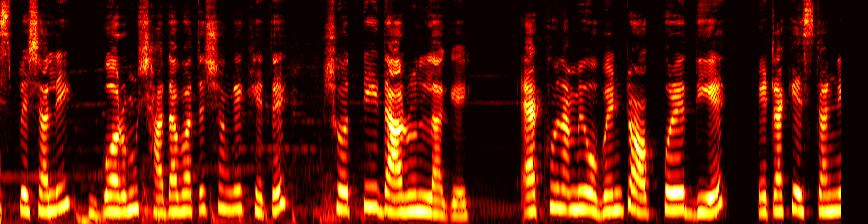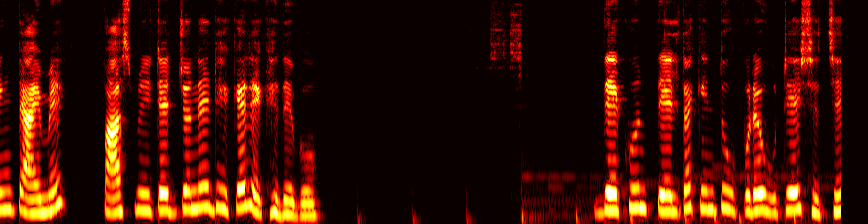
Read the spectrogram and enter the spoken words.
স্পেশালি গরম সাদা ভাতের সঙ্গে খেতে সত্যিই দারুণ লাগে। এখন আমি ওভেনটা অফ করে দিয়ে এটাকে স্ট্যান্ডিং টাইমে পাঁচ মিনিটের জন্য ঢেকে রেখে দেব। দেখুন, তেলটা কিন্তু উপরে উঠে এসেছে।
